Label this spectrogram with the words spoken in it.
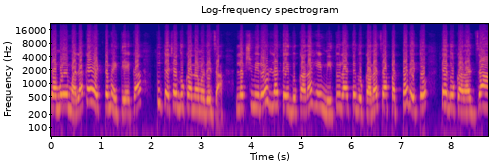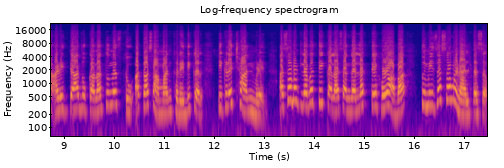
त्यामुळे मला काय वाटतं माहितीये का? तू त्याच्या दुकानामध्ये जा. लक्ष्मी रोडला ते दुकान आहे. मी तुला त्या दुकानाचा पत्ता देतो. त्या दुकानात जा आणि त्या दुकानातूनच तू आता सामान खरेदी कर. तिकडे छान मिळेल. असं म्हटल्यावर ती कला सांगायला लागते हो आबा तुम्ही जसं म्हणाल तसं.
